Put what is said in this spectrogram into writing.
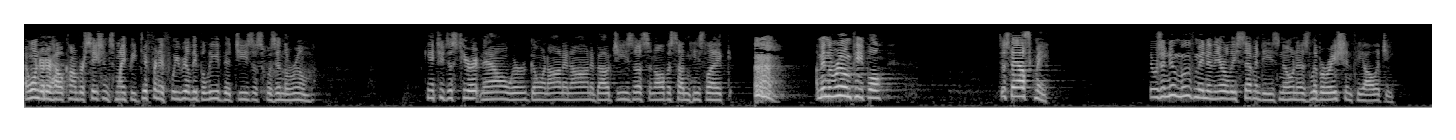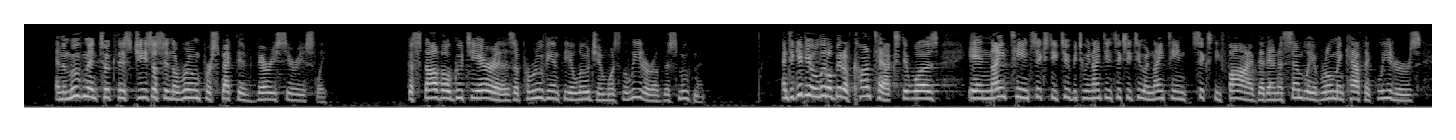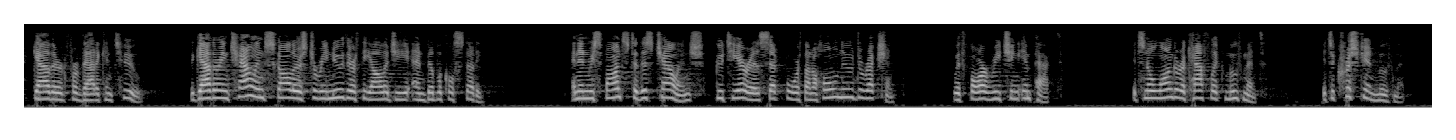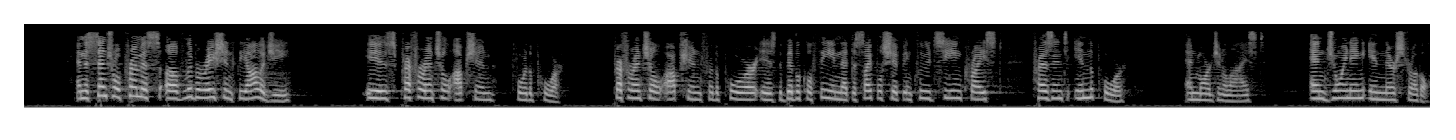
I wonder how conversations might be different if we really believed that Jesus was in the room. Can't you just hear it now? We're going on and on about Jesus, and all of a sudden he's like, I'm in the room, people. Just ask me. There was a new movement in the early 70s known as liberation theology. And the movement took this Jesus in the room perspective very seriously. Gustavo Gutierrez, a Peruvian theologian, was the leader of this movement. And to give you a little bit of context, it was in 1962, between 1962 and 1965, that an assembly of Roman Catholic leaders gathered for Vatican II. The gathering challenged scholars to renew their theology and biblical study. And in response to this challenge, Gutierrez set forth on a whole new direction with far reaching impact. It's no longer a Catholic movement, it's a Christian movement. And the central premise of liberation theology is preferential option for the poor. Preferential option for the poor is the biblical theme that discipleship includes seeing Christ present in the poor and marginalized and joining in their struggle.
